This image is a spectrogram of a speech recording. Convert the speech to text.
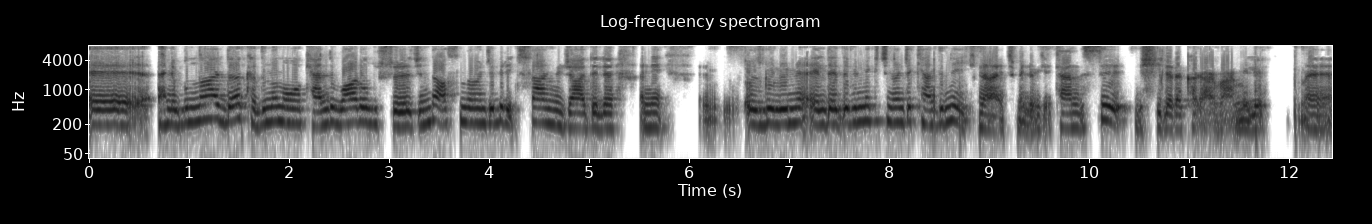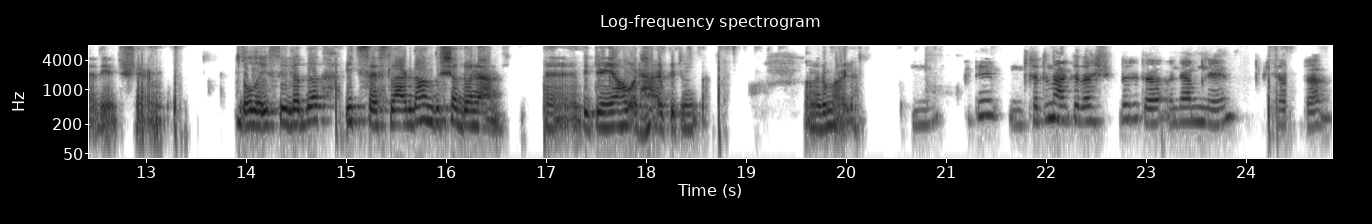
e, hani bunlar da kadının o kendi varoluş sürecinde aslında önce bir içsel mücadele hani e, özgürlüğünü elde edebilmek için önce kendini ikna etmeli, kendisi bir şeylere karar vermeli e, diye düşünüyorum. Dolayısıyla da iç seslerden dışa dönen e, bir dünya var her birinde. Sanırım öyle. Bir de kadın arkadaşlıkları da önemli kitapta.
